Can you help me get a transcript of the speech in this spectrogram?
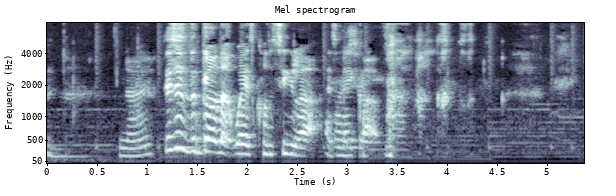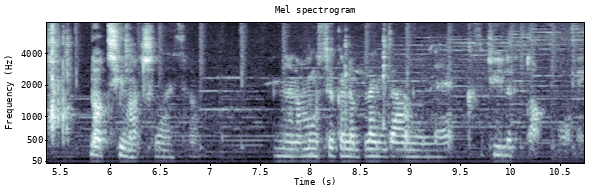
No. No. This is the girl that wears concealer as I see, makeup. yeah. Not too much lighter. And then I'm also going to blend down your neck. If you lift up for me,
